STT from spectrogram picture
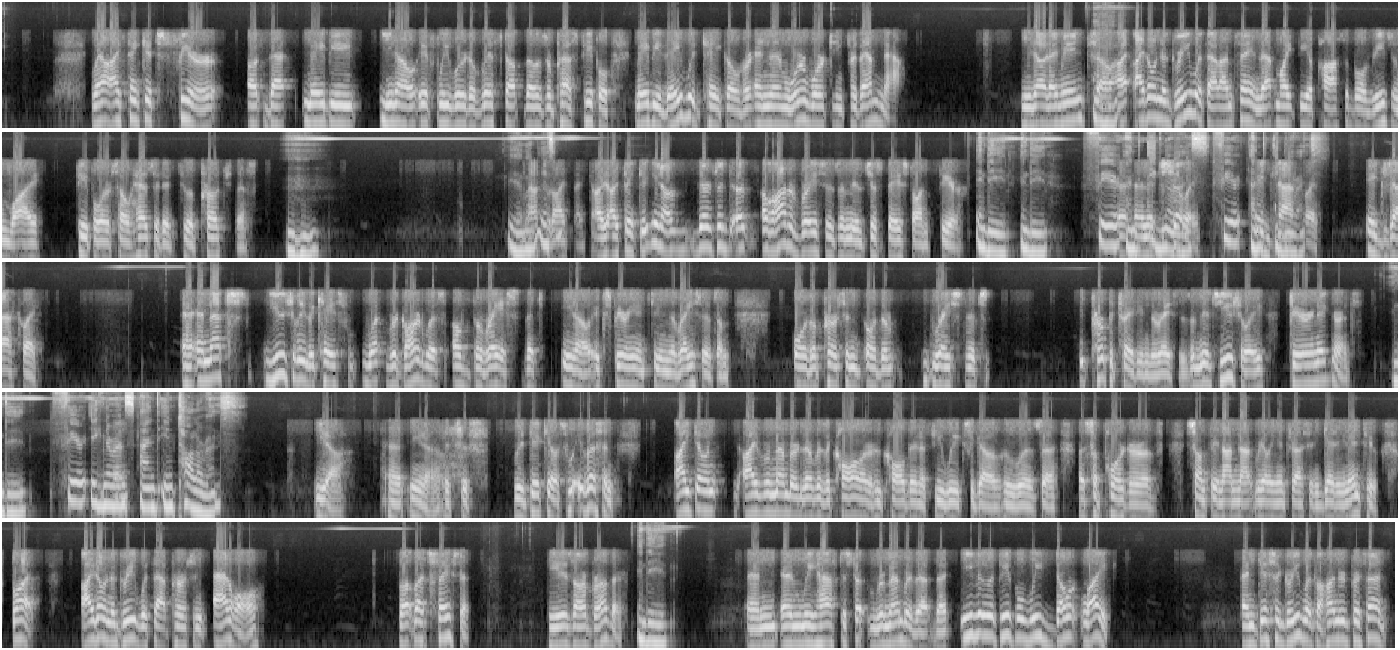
Well, I think it's fear uh, that maybe you know if we were to lift up those oppressed people, maybe they would take over, and then we're working for them now. You know what I mean? So mm-hmm. I, I don't agree with that. I'm saying that might be a possible reason why people are so hesitant to approach this. Mm-hmm. Yeah, but That's what I think. I, I think you know there's a, a a lot of racism is just based on fear. Indeed, indeed. Fear And- and, and ignorance. Fear and Exactly. ignorance. Exactly. And, and that's usually the case, what regardless of the race that's you know experiencing the racism, or the person or the race that's perpetrating the racism. It's usually fear and ignorance. Indeed. Fear, ignorance, and intolerance. Yeah, uh, you know, it's just ridiculous. Listen, I don't. I remember there was a caller who called in a few weeks ago who was a, a supporter of something I'm not really interested in getting into, but I don't agree with that person at all. But let's face it, he is our brother Indeed. and and we have to start, remember that that even the people we don't like and disagree with a hundred percent,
